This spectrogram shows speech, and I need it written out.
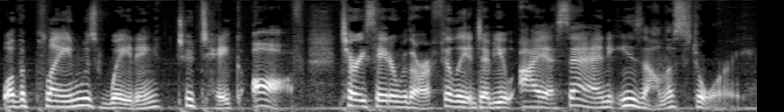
while the plane was waiting to take off. Terry Sater with our affiliate WISN is on the story.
